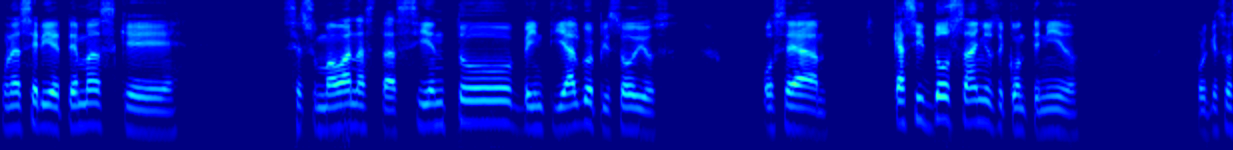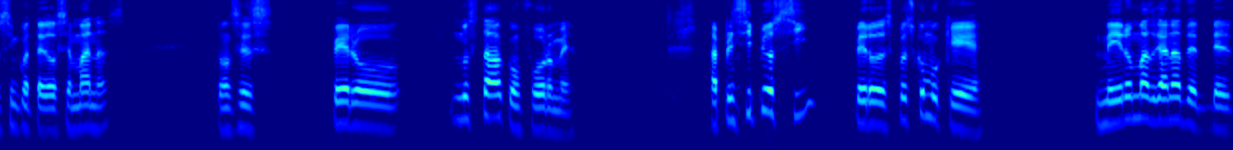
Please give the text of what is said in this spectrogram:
una serie de temas que se sumaban hasta 120 y algo episodios. O sea, casi dos años de contenido. Porque son 52 semanas. Entonces, pero no estaba conforme. Al principio sí, pero después como que me dieron más ganas de, de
